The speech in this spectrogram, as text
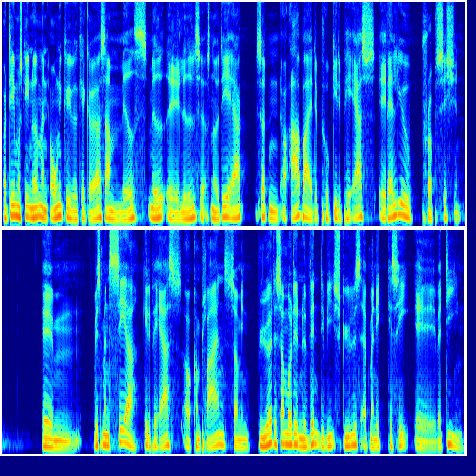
og det er måske noget, man ovenikøbet kan gøre sammen med, med øh, ledelse og sådan noget, det er sådan at arbejde på GDPR's øh, value proposition. Øhm, hvis man ser GDPR's og compliance som en byrde, så må det nødvendigvis skyldes, at man ikke kan se øh, værdien.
